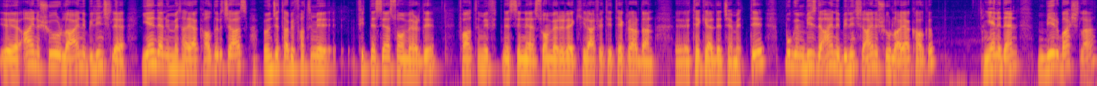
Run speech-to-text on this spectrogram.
e, aynı şuurla, aynı bilinçle yeniden ümmeti ayağa kaldıracağız. Önce tabi Fatımi fitnesine son verdi. Fatımi fitnesine son vererek hilafeti tekrardan e, tek elde cem etti. Bugün biz de aynı bilinçle, aynı şuurla ayağa kalkıp yeniden bir başla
